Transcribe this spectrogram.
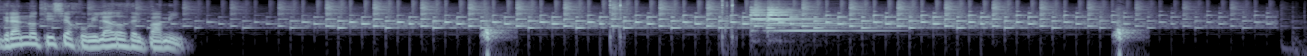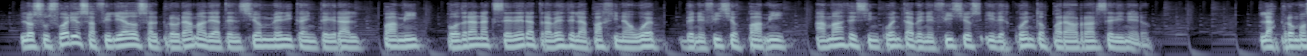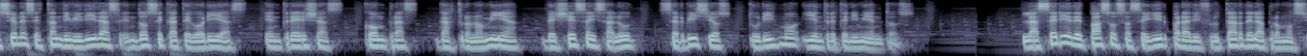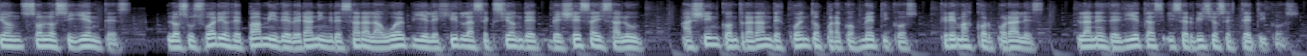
Gran noticia jubilados del PAMI. Los usuarios afiliados al Programa de Atención Médica Integral, PAMI, podrán acceder a través de la página web Beneficios PAMI a más de 50 beneficios y descuentos para ahorrarse dinero. Las promociones están divididas en 12 categorías, entre ellas, compras, gastronomía, belleza y salud, servicios, turismo y entretenimientos. La serie de pasos a seguir para disfrutar de la promoción son los siguientes. Los usuarios de PAMI deberán ingresar a la web y elegir la sección de Belleza y Salud. Allí encontrarán descuentos para cosméticos, cremas corporales, planes de dietas y servicios estéticos.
